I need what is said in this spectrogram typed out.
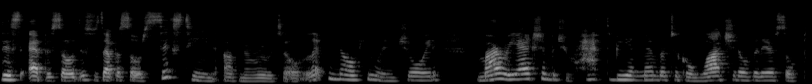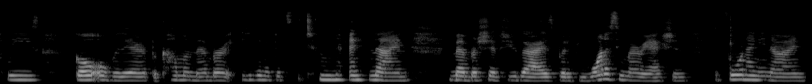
this episode. This was episode 16 of Naruto. Let me know if you enjoyed my reaction, but you have to be a member to go watch it over there. So please go over there, become a member, even if it's the $2.99 memberships, you guys. But if you want to see my reaction, the $4.99,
